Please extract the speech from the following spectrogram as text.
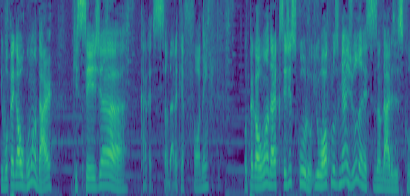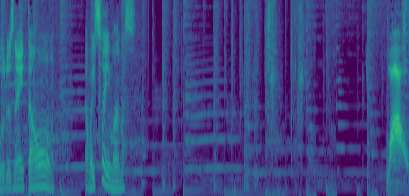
eu vou pegar algum andar que seja... Cara, esse andar aqui é foda, hein? Vou pegar um andar que seja escuro. E o óculos me ajuda nesses andares escuros, né? Então. Então é isso aí, manos. Uau!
